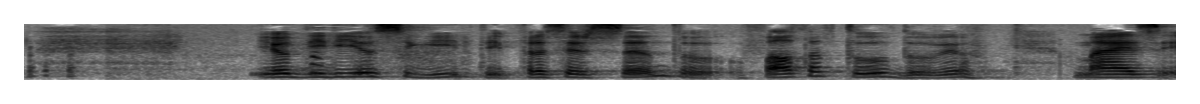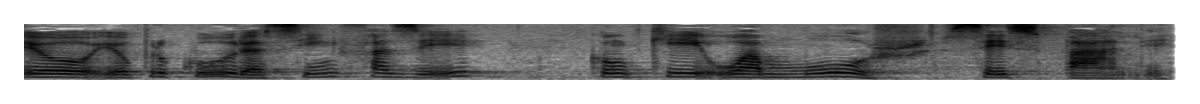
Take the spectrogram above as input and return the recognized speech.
Eu diria o seguinte: para ser santo falta tudo, viu? mas eu, eu procuro assim fazer com que o amor se espalhe.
